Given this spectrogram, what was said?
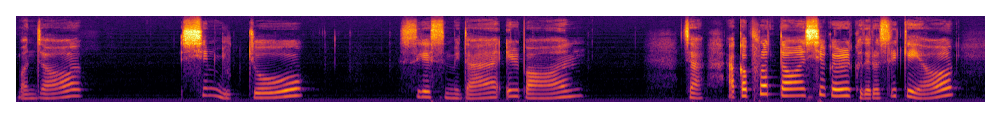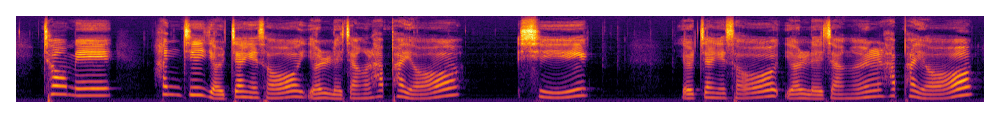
먼저 16조 쓰겠습니다. 1번. 자, 아까 풀었던 식을 그대로 쓸게요. 처음에 한지 10장에서 14장을 합하여 식 10장에서 14장을 합하여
